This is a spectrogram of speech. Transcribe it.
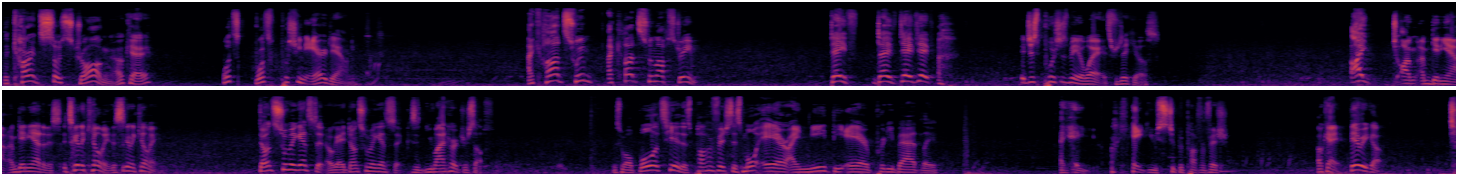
The current's so strong. Okay. What's what's pushing air down? I can't swim. I can't swim upstream. Dave, Dave, Dave, Dave. It just pushes me away. It's ridiculous. I, I'm, I'm getting out. I'm getting out of this. It's gonna kill me. This is gonna kill me. Don't swim against it, okay? Don't swim against it, because you might hurt yourself. There's more bullets here. There's pufferfish. There's more air. I need the air pretty badly. I hate you. I hate you, stupid pufferfish. Okay, there we go.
